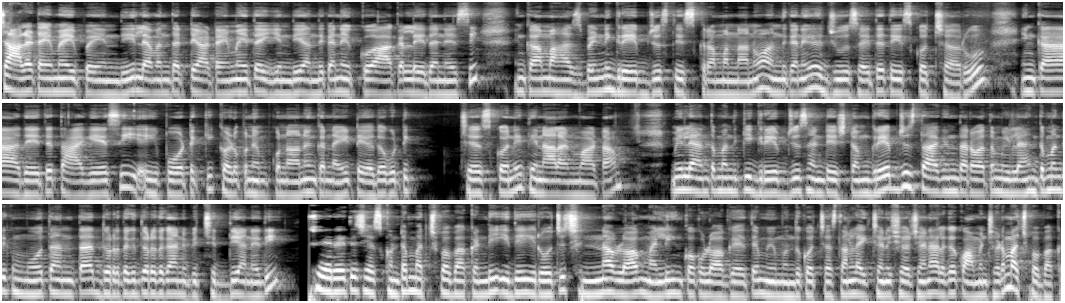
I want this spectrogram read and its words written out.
చాలా టైం అయిపోయింది. లెవెన్ థర్టీ ఆ టైం అయితే అయ్యింది. అందుకని ఎక్కువ ఆకలి లేదనేసి ఇంకా మా హస్బెండ్ని గ్రేప్ జ్యూస్ తీసుకురమ్మన్నాను. అందుకని జ్యూస్ అయితే తీసుకొచ్చారు. ఇంకా అదైతే తాగేసి ఈ పూటకి కడుపు నింపుకున్నాను. ఇంకా నైట్ ఏదో ఒకటి చేసుకొని తినాలన్నమాట. మీలో ఎంతమందికి గ్రేప్ జ్యూస్ అంటే ఇష్టం? గ్రేప్ జ్యూస్ తాగిన తర్వాత మీలో ఎంతమందికి మూత అంతా దురదగా దురదగా అనిపించిద్ది అనేది షేర్ అయితే చేసుకుంటాం. మర్చిపోబాకండి. ఇదే ఈరోజు చిన్న వ్లాగ్. మళ్ళీ ఇంకొక వ్లాగ్ అయితే మీ ముందుకు వచ్చేస్తాను. లైక్ చేయండి షేర్ చేయండి అలాగే కామెంట్ చేయడం మర్చిపోబాకండి.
